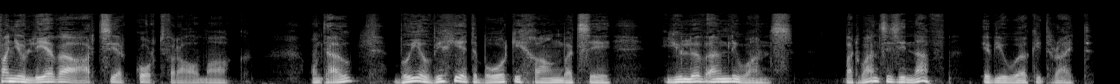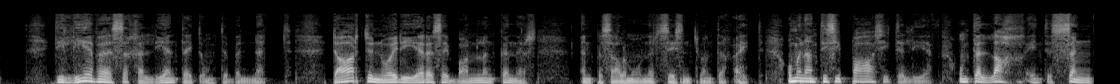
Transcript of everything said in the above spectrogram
van jou lewe 'n hartseer kort verhaal maak? Onthou, bo jou wiegie het 'n bordjie gehang wat sê you live only once, but once is enough if you work it right. Die lewe is 'n geleentheid om te benut. Daartoe nooi die Here sy bandeling kinders in Psalm 126 uit om in antisisipasie te leef, om te lag en te sing,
